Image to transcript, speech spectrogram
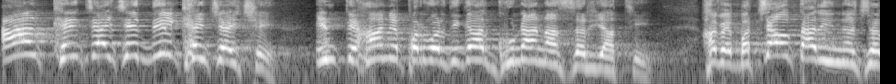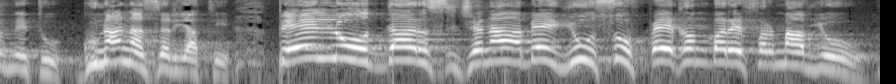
આંખ ખેંચાય છે, દિલ ખેંચાય છે. ઇમ્તિહાને પરવરદિગાર ગુનાના જરિયાથી. હવે બચાવ તારી નજરને તું, ગુનાના જરિયાથી. પહેલો દર્શ જનાબે યુસુફ પેગંબરે ફરમાવ્યું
